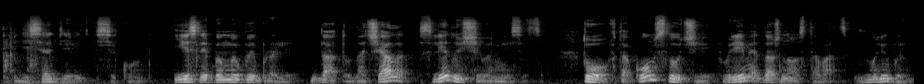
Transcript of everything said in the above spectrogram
59 секунд. Если бы мы выбрали дату начала следующего месяца, то в таком случае время должно оставаться нулевым.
